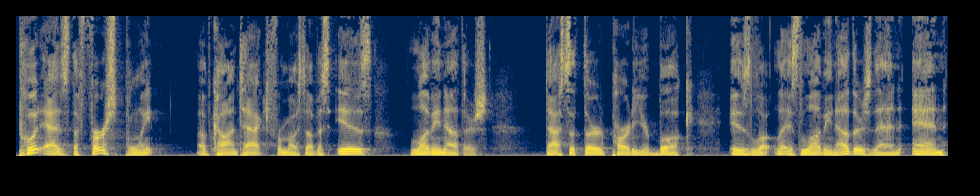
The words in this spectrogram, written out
put as the first point of contact for most of us is loving others. That's the third part of your book is is loving others then. And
